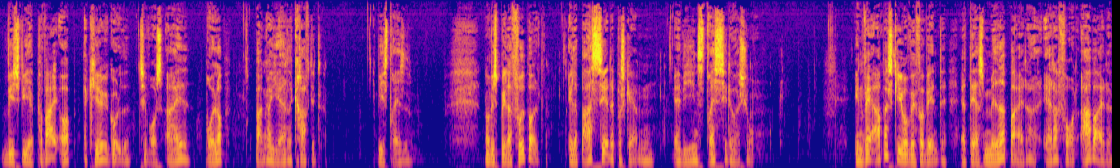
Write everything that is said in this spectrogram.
Hvis vi er på vej op af kirkegulvet til vores eget bryllup, banker hjertet kraftigt. Vi er stresset. Når vi spiller fodbold, eller bare ser det på skærmen, er vi i en stresssituation. En hver arbejdsgiver vil forvente, at deres medarbejdere er der for at arbejde.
